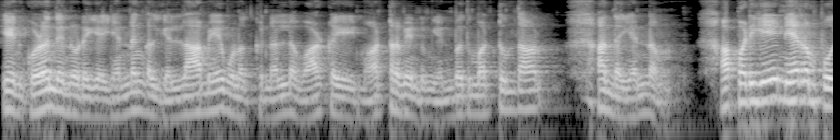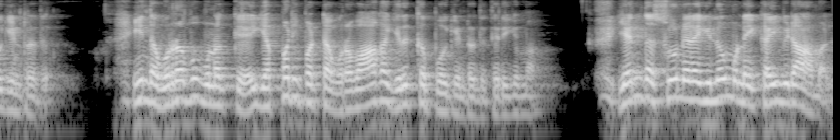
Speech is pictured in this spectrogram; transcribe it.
என் குழந்தையினுடைய எண்ணங்கள் எல்லாமே உனக்கு நல்ல வாழ்க்கையை மாற்ற வேண்டும் என்பது மட்டும்தான். அந்த எண்ணம் அப்படியே நேரம் போகின்றது. இந்த உறவு உனக்கு எப்படிப்பட்ட உறவாக இருக்கப் போகின்றது தெரியுமா? எந்த சூழ்நிலையிலும் உன்னை கைவிடாமல்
